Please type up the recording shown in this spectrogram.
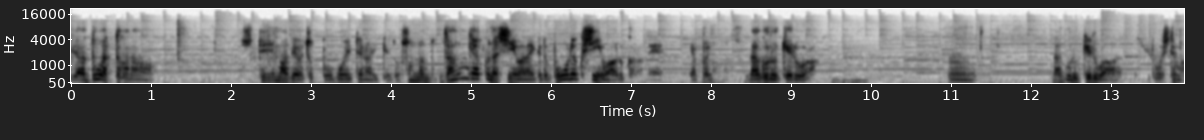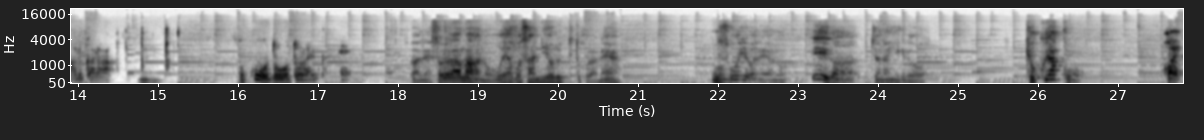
いや、どうやったかな？してまではちょっと覚えてないけど、そんな残虐なシーンはないけど、暴力シーンはあるからね。やっぱり、殴る蹴るは。うん。殴る蹴るはどうしてもあるから、うん。そこをどう捉えるかね。そうだね。それはまあ、あの、親御さんによるってところだね。うんそういえばね、あの、映画じゃないんやけど、曲夜行、はい。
